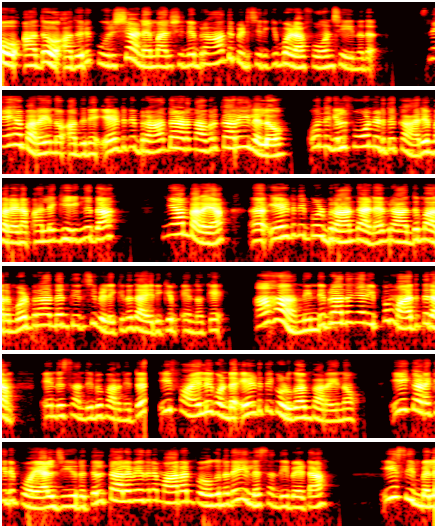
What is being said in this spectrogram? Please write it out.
ഓ അതോ അതൊരു കുരിശാണ്. മനുഷ്യനെ ഭ്രാന്ത് പിടിച്ചിരിക്കുമ്പോഴാ ഫോൺ ചെയ്യുന്നത്. സ്നേഹ പറയുന്നു അതിന് ഏട്ടന് ഭ്രാന്താണെന്ന് അവർക്കറിയില്ലല്ലോ. ഒന്നുകിൽ ഫോൺ എടുത്ത് കാര്യം പറയണം. അല്ലെങ്കിൽ ഇങ്ങതാ ഞാൻ പറയാം. ഏട്ടനിപ്പോൾ ഭ്രാന്താണ്. ഭ്രാന്ത് മാറുമ്പോൾ ഭ്രാന്തൻ തിരിച്ചു വിളിക്കുന്നതായിരിക്കും എന്നൊക്കെ. ആഹാ നിന്റെ ഭ്രാന്ത് ഞാൻ ഇപ്പം മാറ്റിത്തരാം എന്റെ സന്ദീപ് പറഞ്ഞിട്ട് ഈ ഫയൽ കൊണ്ട് ഏട്ടത്തി കൊടുക്കാൻ പറയുന്നു. ഈ കണക്കിന് പോയാൽ ജീവിതത്തിൽ തലവേദന മാറാൻ പോകുന്നതേ ഇല്ല സന്ദീപേട്ട. ഈ സിമ്പൽ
